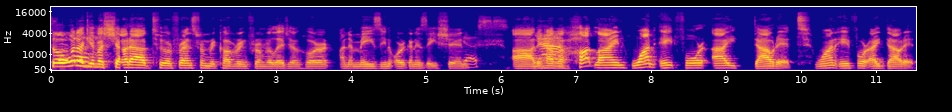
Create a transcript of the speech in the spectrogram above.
So I want to give a shout out to our friends from Recovering from Religion, who are an amazing organization. Yes. Uh, they have a hotline 184 I doubt it. 184 I doubt it.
